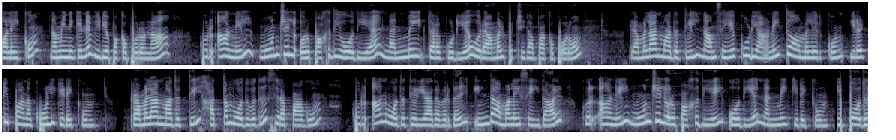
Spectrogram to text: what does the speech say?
வலைக்கும் நம்ம இன்றைக்கி என்ன வீடியோ பார்க்க போகிறோன்னா குர்ஆனில் மூன்றில் ஒரு பகுதி ஓதிய நன்மை தரக்கூடிய ஒரு அமல் பற்றி தான் பார்க்க போகிறோம் ரமலான் மாதத்தில் நாம் செய்யக்கூடிய அனைத்து அமலிற்கும் இரட்டிப்பான கூலி கிடைக்கும். ரமலான் மாதத்தில் ஹத்தம் ஓதுவது சிறப்பாகும். குர்ஆன் ஓத தெரியாதவர்கள் இந்த அமலை செய்தால் குர்ஆனில் மூன்றில் ஒரு பகுதியை ஓதிய நன்மை கிடைக்கும். இப்போது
